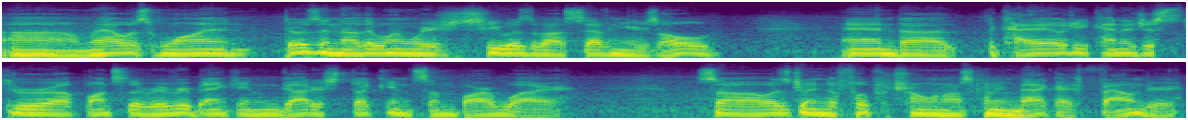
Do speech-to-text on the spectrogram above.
Um, that was one. There was another one where she was about seven years old. And uh, the coyote kind of just threw her up onto the riverbank and got her stuck in some barbed wire. So I was doing a foot patrol when I was coming back. I found her,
